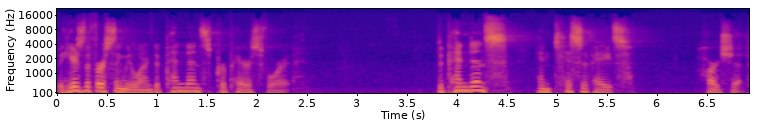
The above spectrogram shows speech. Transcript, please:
But here's the first thing we learn dependence prepares for it. Dependence anticipates hardship.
